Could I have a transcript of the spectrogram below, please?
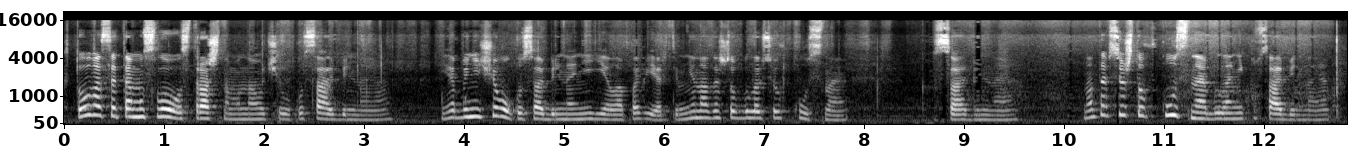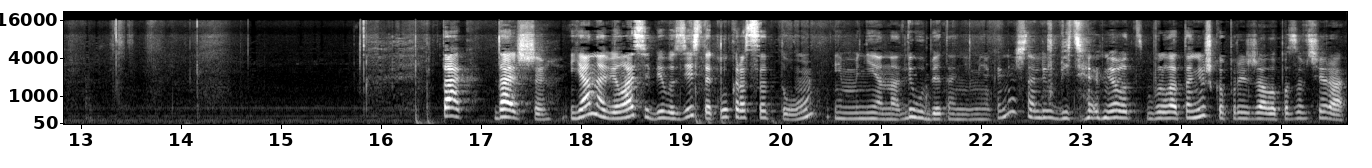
Кто вас этому слову страшному научил, кусабельное? Я бы ничего кусабельное не ела, поверьте. Мне надо, чтобы было все вкусное. Кусабельное. Надо все, что вкусное было, а не кусабельное. Так, дальше. Я навела себе вот здесь такую красоту. И мне она... Любят они меня, конечно, любите. У меня вот была Танюшка, проезжала позавчера.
